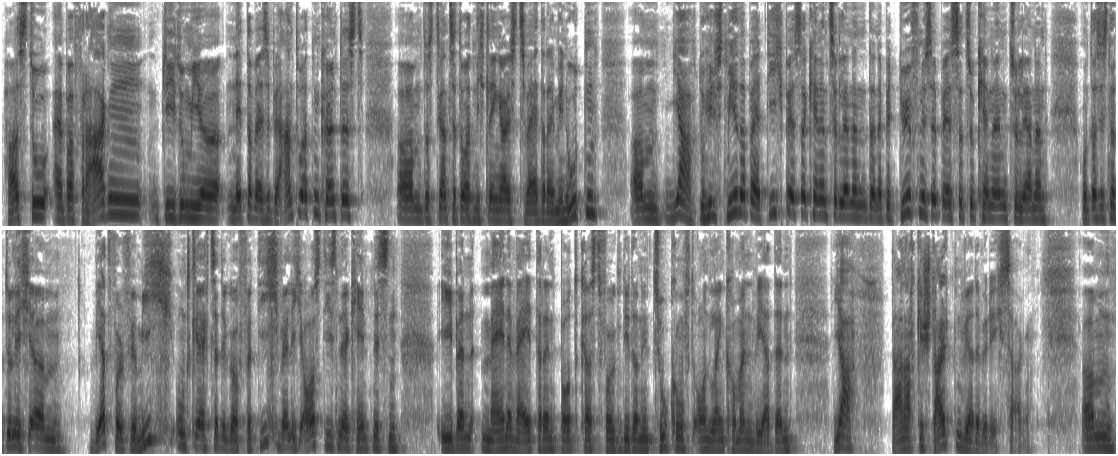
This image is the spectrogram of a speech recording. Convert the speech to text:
Hast du ein paar Fragen, die du mir netterweise beantworten könntest? Ähm, das Ganze dauert nicht länger als zwei, drei Minuten. Ähm, ja, du hilfst mir dabei, dich besser kennenzulernen, deine Bedürfnisse besser zu kennenzulernen. Und das ist natürlich ähm, wertvoll für mich und gleichzeitig auch für dich, weil ich aus diesen Erkenntnissen eben meine weiteren Podcast-Folgen, die dann in Zukunft online kommen werden, ja, danach gestalten werde, würde ich sagen. Ähm,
